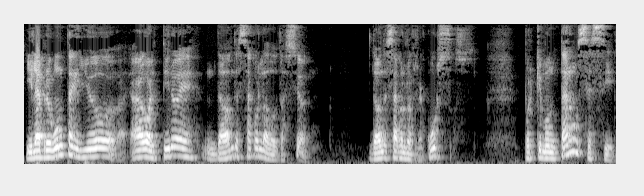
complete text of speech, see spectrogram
Y la pregunta que yo hago al tiro es, ¿de dónde saco la dotación? ¿De dónde saco los recursos? Porque montar un CECIR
